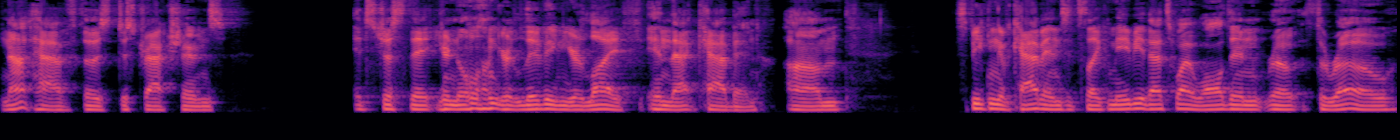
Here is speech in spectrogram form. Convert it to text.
not have those distractions. It's just that you're no longer living your life in that cabin. Um, speaking of cabins, it's like maybe that's why Walden wrote Thoreau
